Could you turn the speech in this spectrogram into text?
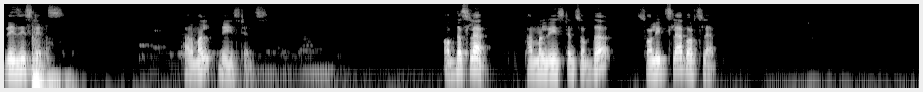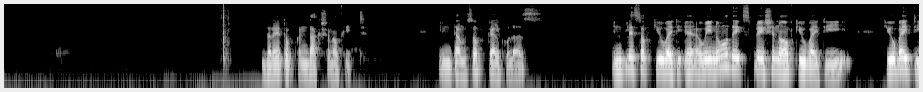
resistance thermal resistance. Of the slab thermal resistance of the solid slab or slab. The rate of conduction of heat. In terms of calculus in place of q by t uh, we know the expression of q by t. Q by t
